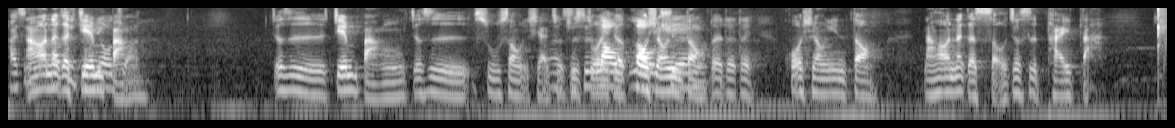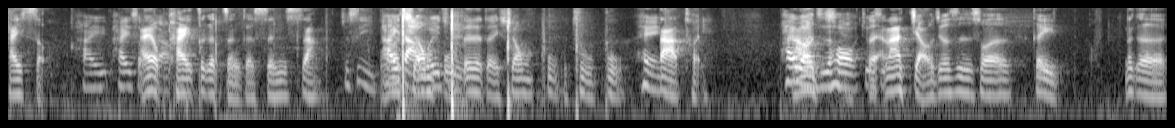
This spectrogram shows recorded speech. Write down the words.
还是然后那个肩膀转就是肩膀就是疏松一下，嗯就就是做一个扩胸运动，对对对，扩胸运动，然后那个手就是拍打，拍手，拍拍手，还有拍这个整个身上。就是以拍打为主胸部，。对对对，胸部、腹部嘿、大腿。拍完之后就对，是那脚就是说可以那个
